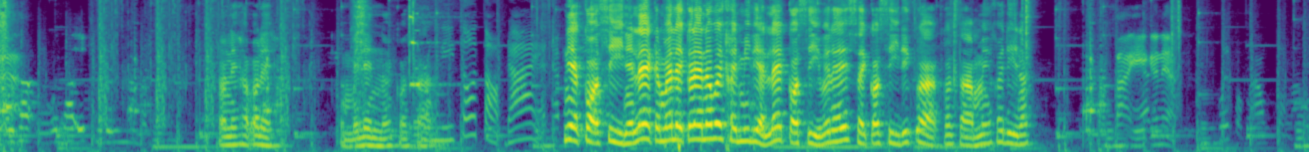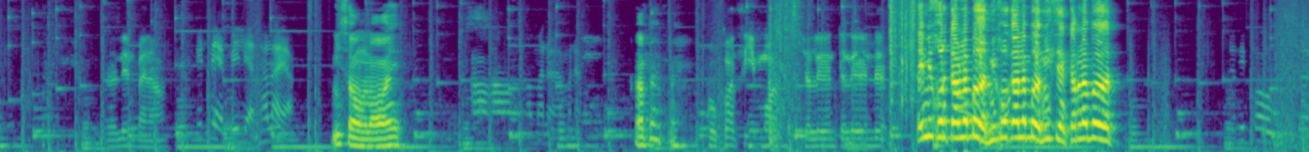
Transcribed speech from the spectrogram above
โอซาโอซาเอ็กซ์ที่เดินมาแบบเอาเลยครับเอาเลย ผมไม่เล่นนะเกาะตสารมงนี้โต้ตอบได้เนี่ยเกาะสี่เนี่ยแลกกันไว้เลยก็ได้นะเว้ยใครมีเหรียญแลกเกาะสี่ไว้เลยใส่เกาะสี่ดีกว่าเกาะสามไม่ค่อยดีนะใต้อีกนะเนี่ยอุ้ยผมเอาผมเอาเออเล่นไปเนาะพี่เศษมีเหรียญเท่าไหร่อะมีสองร้อยเอาเอาเอามาหน่อยเอามาหน่อยเอาไปไปผมก่อนสี่หมดเจริญเจริญเด้อเอ้ยมีคนกำระเบิดมีคนกำระเบิดมีเสียงกำระเบิดช่วยพี่โป้ช่วย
